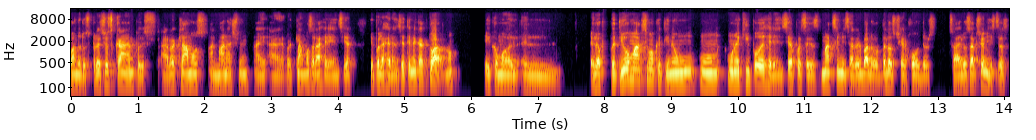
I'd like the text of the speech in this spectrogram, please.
Cuando los precios caen, pues hay reclamos al management, hay, reclamos a la gerencia, y pues la gerencia tiene que actuar, ¿no? Y como el, el, objetivo máximo que tiene un, un, un, equipo de gerencia, pues es maximizar el valor de los shareholders, o sea, de los accionistas,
